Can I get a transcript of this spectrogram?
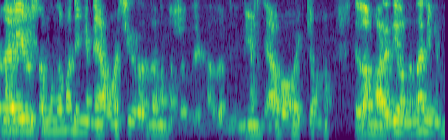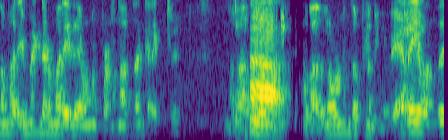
வேலைகள் சம்பந்தமா நீங்க ஞாபகம் வச்சுக்கிறது தானே நல்லது. அதை நீங்க ஞாபகம் வைக்க ஏதாவது மறதி வந்ததுன்னா நீங்க இந்த மாதிரி ரிமைண்டர் மாதிரி இதை ஒன்றும் பண்ணினா தான் கரெக்ட் அதுல ஒண்ணும் அதுல ஒன்றும் தப்பு இல்லை. நீங்க வேலையை வந்து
